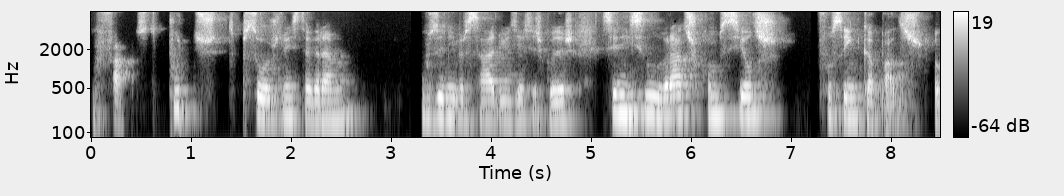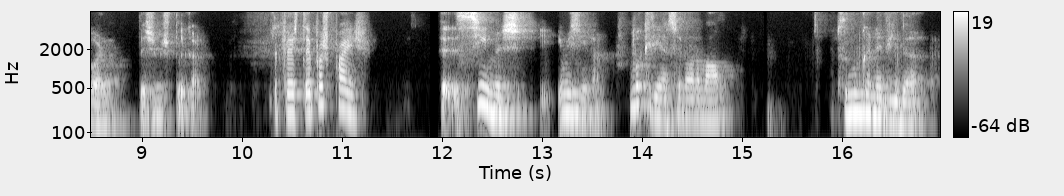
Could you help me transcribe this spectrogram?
o facto de putos de pessoas no Instagram, os aniversários e estas coisas, serem celebrados como se eles fossem incapazes. Agora, deixa-me explicar. A festa é para os pais. Eh, Sim, mas imagina, uma criança normal, tu nunca na vida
